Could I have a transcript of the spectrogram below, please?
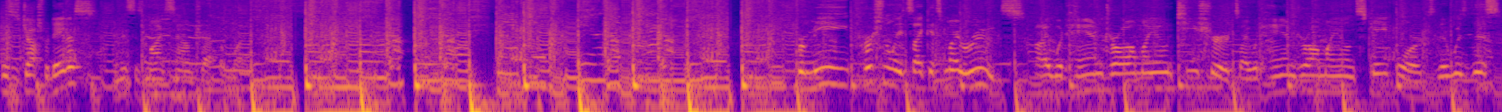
Joshua Davis, and this is my soundtrack of life. For me, personally, it's like it's my roots. I would hand draw my own t shirts, I would hand draw my own skateboards. There was this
